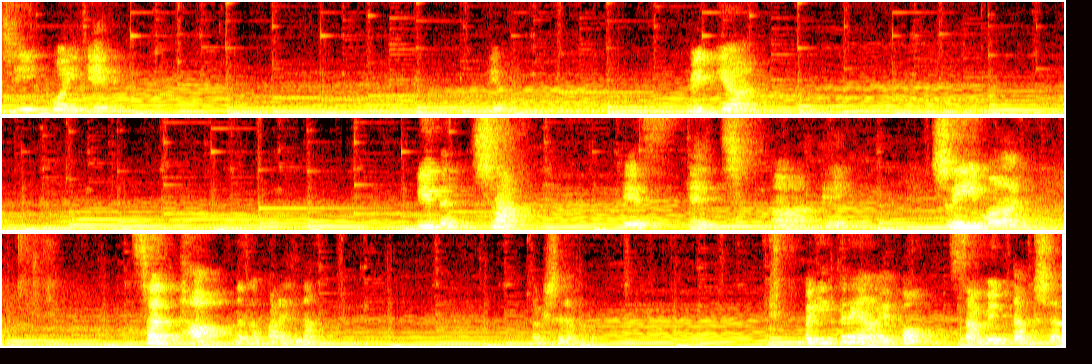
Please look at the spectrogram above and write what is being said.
ജി വൈ എ വിജ്ഞാൻ. ഇത് ശ്രീമാൻ. ശ്രദ്ധ എന്നൊക്കെ പറയുന്ന അക്ഷരമാണ് അപ്പൊ ഇത്രയായപ്പോ സംയുക്താക്ഷർ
